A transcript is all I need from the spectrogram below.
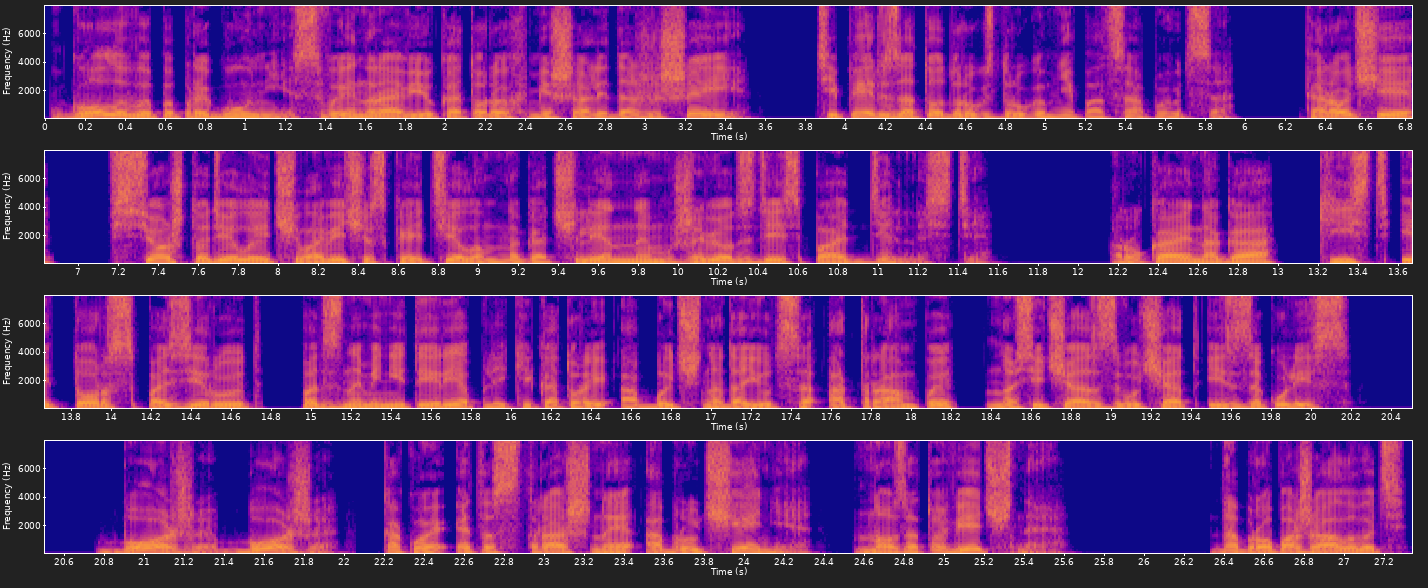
Головы попрыгуньи, своенравию которых мешали даже шеи, теперь зато друг с другом не подцапаются. Короче, все, что делает человеческое тело многочленным, живет здесь по отдельности. Рука и нога, кисть и торс позируют под знаменитые реплики, которые обычно даются от рампы, но сейчас звучат из-за кулис. «Боже, боже, какое это страшное обручение, но зато вечное!» «Добро пожаловать,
